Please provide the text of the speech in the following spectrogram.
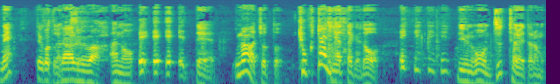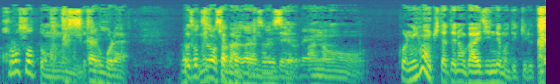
ね？ということなんですよ。なるわ。あの、え、え、え、えって、今はちょっと極端にやったけど、え、え、え、えっていうのをずっとやられたらもう殺そうと思うんですよ、確かにこれ。まあとつのさんだからそうですけどね。あの、これ日本来たての外人でもできるっていう。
